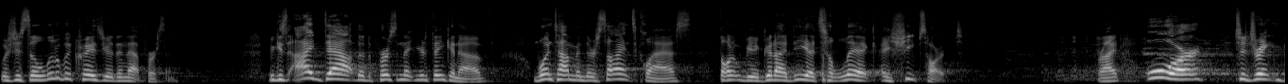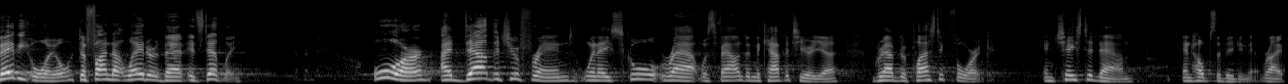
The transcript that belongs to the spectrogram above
was just a little bit crazier than that person. Because I doubt that the person that you're thinking of, one time in their science class, thought it would be a good idea to lick a sheep's heart. Right? Or to drink baby oil to find out later that it's deadly. Or I doubt that your friend, when a school rat was found in the cafeteria, grabbed a plastic fork and chased it down in hopes of eating it, right?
